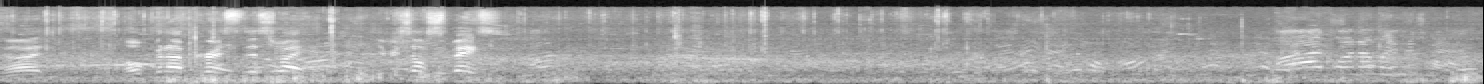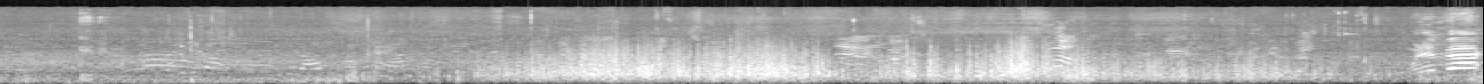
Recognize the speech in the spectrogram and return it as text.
Good. Open up, Chris. This way. Give yourself space. Win it back.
